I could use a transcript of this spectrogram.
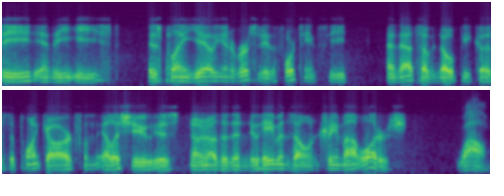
seed in the East is playing Yale University, the 14th seed, and that's of note because the point guard from LSU is none other than New Haven's own Tremont Waters. Wow,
